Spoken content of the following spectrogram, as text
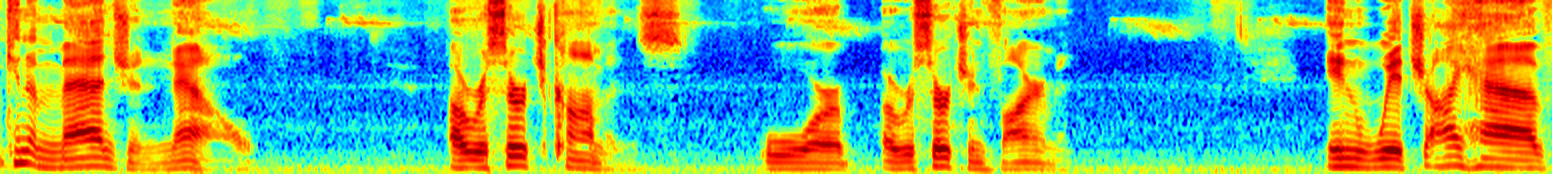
can imagine now a research commons or a research environment in which I have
